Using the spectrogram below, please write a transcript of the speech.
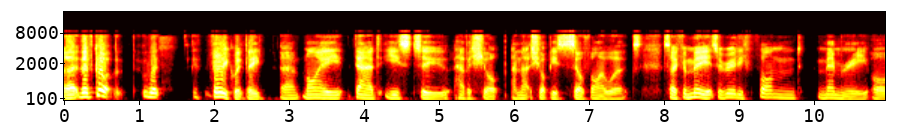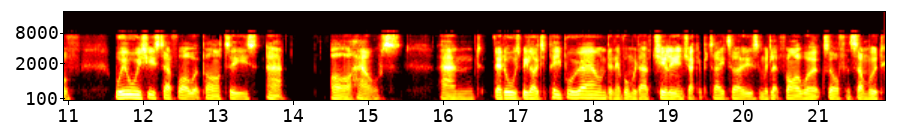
Uh, they've got well, very quickly. Uh, my dad used to have a shop, and that shop used to sell fireworks. So for me, it's a really fond memory of. We always used to have firework parties at our house, and there'd always be loads of people around, and everyone would have chili and jacket potatoes, and we'd let fireworks off, and some would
